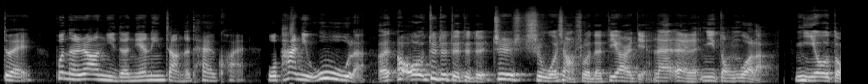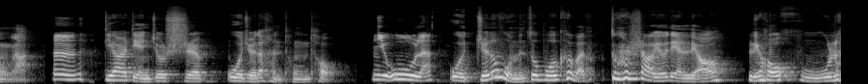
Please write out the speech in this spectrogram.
对，不能让你的年龄长得太快，我怕你悟了。呃哦哦，对对对对对，这是我想说的第二点。来来来，你懂我了，你又懂了。嗯，第二点就是我觉得很通透。你悟了，我觉得我们做播客吧，多少有点聊聊糊了。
